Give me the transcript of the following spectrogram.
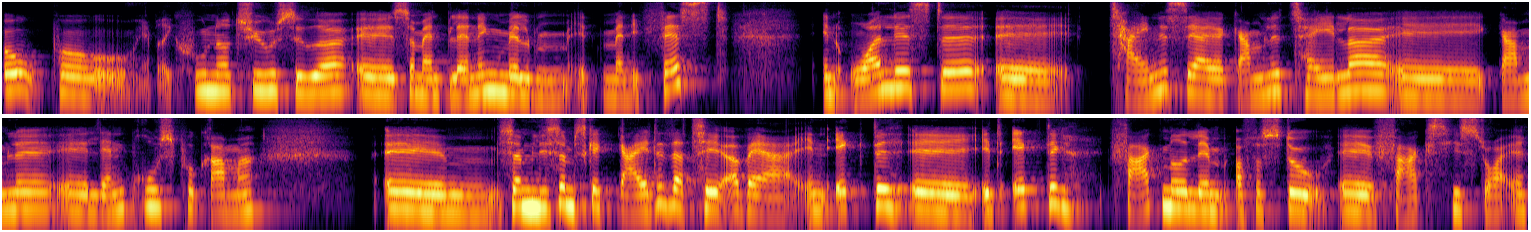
bog på, jeg ved ikke, 120 sider, øh, som er en blanding mellem et manifest, en ordliste, øh, tegneserier, gamle taler, øh, gamle øh, landbrugsprogrammer, øh, som ligesom skal guide dig til at være en ægte, øh, et ægte FARC-medlem og forstå øh, FARCs historie.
